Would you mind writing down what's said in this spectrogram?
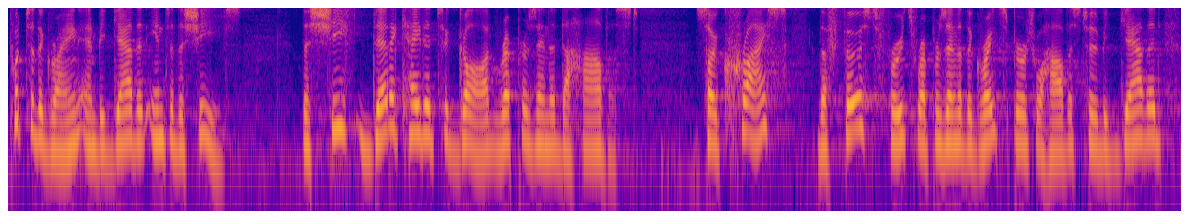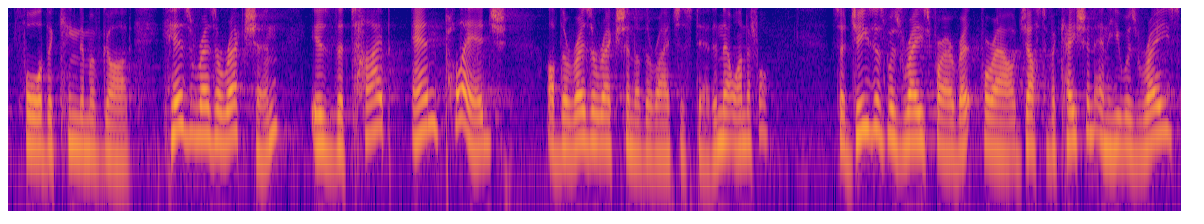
put to the grain and be gathered into the sheaves. The sheaf dedicated to God represented the harvest. So Christ, the first fruits, represented the great spiritual harvest to be gathered for the kingdom of God. His resurrection is the type and pledge of the resurrection of the righteous dead. Isn't that wonderful? So Jesus was raised for our, for our justification, and he was raised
